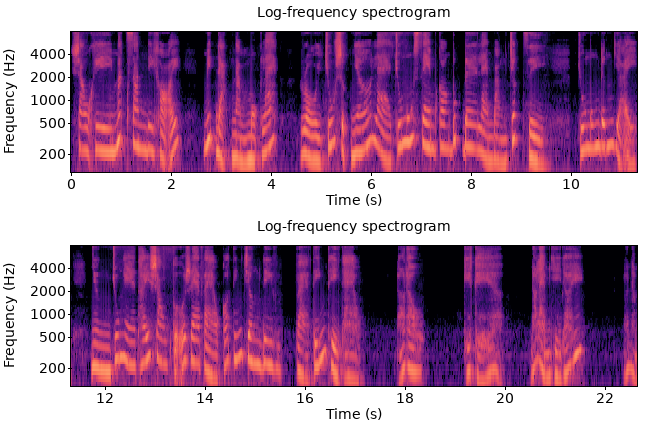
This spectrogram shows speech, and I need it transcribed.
Sau khi mắt xanh đi khỏi, Mít Đặc nằm một lát, rồi chú sực nhớ là chú muốn xem con búp bê làm bằng chất gì. Chú muốn đứng dậy, nhưng chú nghe thấy sau cửa ra vào có tiếng chân đi và tiếng thì thào. Nó đâu? Kia kìa, nó làm gì đấy? Nó nằm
